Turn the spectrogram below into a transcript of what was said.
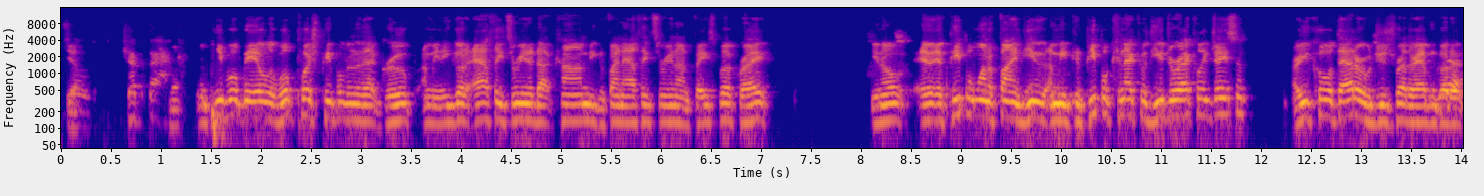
so yeah. check back and people will be able to we'll push people into that group i mean you can go to athletesarena.com you can find athletes arena on facebook right you know if people want to find you i mean can people connect with you directly jason are you cool with that or would you just rather have them go yeah.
